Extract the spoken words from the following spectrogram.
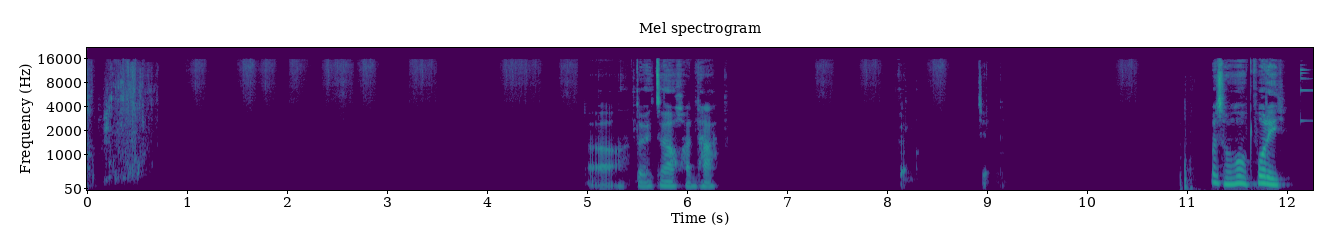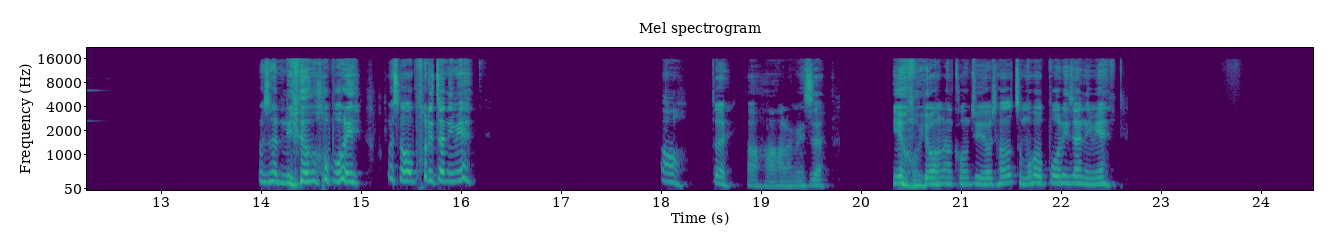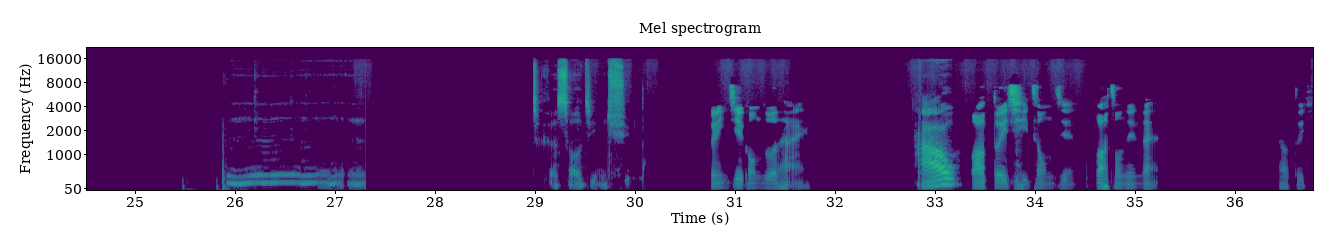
啊，对，这要还他。为什么玻璃？为什么你用玻璃？为什么玻璃在里面？哦，对，哦，好好了，没事。因为我用那工具，我想说怎么会玻璃在里面？嗯，这个收进去。给你接工作台。好，我要对齐中间，我要中间在，要对齐。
